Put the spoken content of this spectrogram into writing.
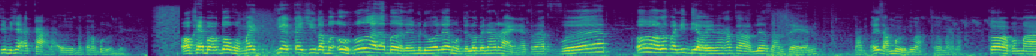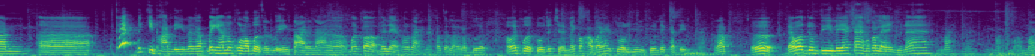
ที่ไม่ใช่อากาศอะเออมันจะระเบิดเลยโอเคบอกตัวผมไม่เยกใกล้ชิดระเบิดโอ้เฮ้ยระเบิดเลยมาดูว่าเลือดผมจะลดไปเท่าไหร่นะครับเฟิร์บโอ้ลดไปนิดเดียวเองนะครับสำหรับเลือดสามแสนสามเอ้ยสามหมื่นดีกว่าเออมามา ก็ประมาณอ่อแค่ไม่กี่พันเองนะครับ ไม่งั้นมันคงระเบิดจากตัวเองตายไปนานแล้ว มันก็ไม่แรงเท่าไหร่นะครับสำหรับระเบิด เอาไว้เปิดตัวเฉยๆไม่ก็เอาไว้ให้ตัวยูนิตตัวเล็กกระเด็นนะครับ เออ แต่ว่าโจมตีระยะใกล้มันก็แรงอยู่นะ มามามามามา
